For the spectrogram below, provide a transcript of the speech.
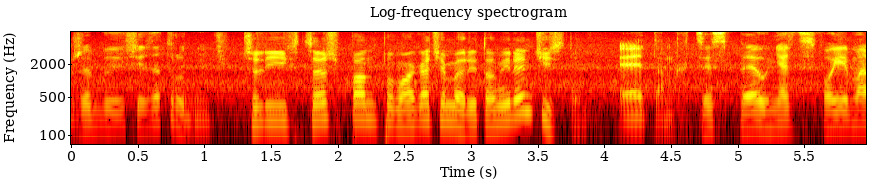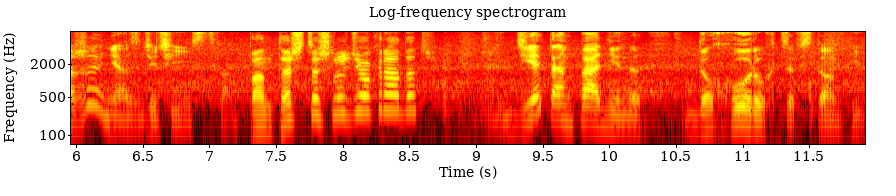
żeby się zatrudnić. Czyli chcesz pan pomagać emerytom i rencistom? E, tam chcę spełniać swoje marzenia z dzieciństwa. Pan też chcesz ludzi okradać? Gdzie tam panie, no, do chóru chcę wstąpić.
